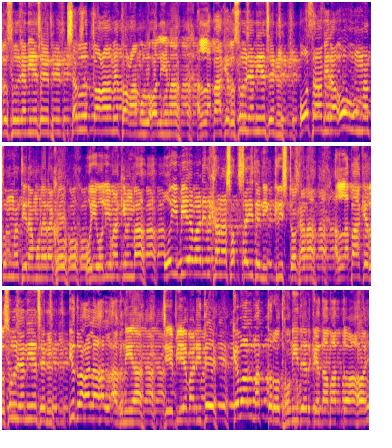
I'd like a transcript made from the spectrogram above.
রসুল জানিয়েছেন অলিমা। রসুল জানিয়েছেন, ও ও মনে রাখো, ওই অলিমা কিংবা ওই বিয়ে বাড়ির খানা নিকৃষ্ট খানা। আল্লাহ পাকে রসুল জানিয়েছেন ঈদ আলাহাল আগনিয়া। যে বিয়ে বাড়িতে কেবলমাত্র ধনীদেরকে দাবাত দেওয়া হয়।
